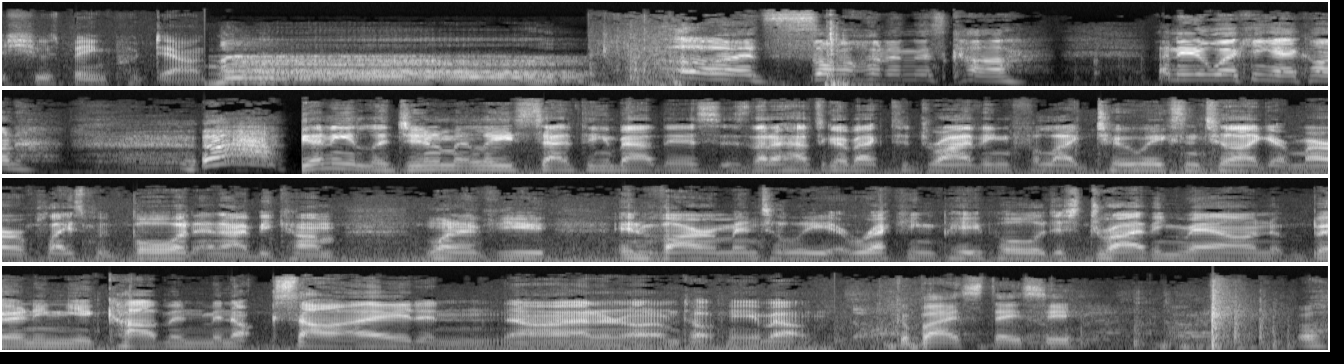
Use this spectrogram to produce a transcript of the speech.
she was being put down. oh, it's so hot in this car. I need a working aircon. Ah! The only legitimately sad thing about this is that I have to go back to driving for like two weeks until I get my replacement board and I become one of you environmentally wrecking people, just driving around, burning your carbon monoxide and uh, I don't know what I'm talking about. Goodbye, Stacy. Oh.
